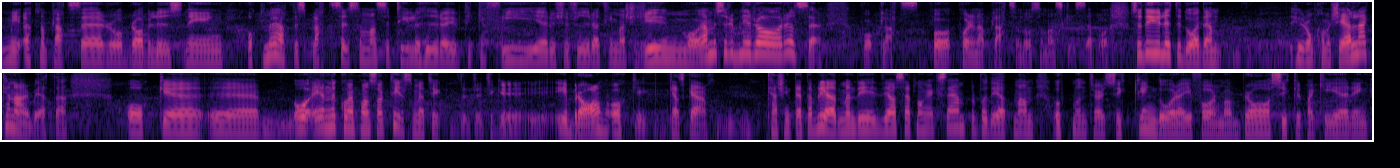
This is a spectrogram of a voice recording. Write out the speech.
med öppna platser och bra belysning och mötesplatser som man ser till att hyra ut till kaféer och 24 timmars gym och ja, men så det blir rörelse på plats på, på den här platsen då som man skissar på. Så det är ju lite då den hur de kommersiella kan arbeta. Och, eh, och nu kommer jag på en sak till som jag tyck, tycker är bra och ganska, kanske inte etablerad, men det, jag har sett många exempel på det att man uppmuntrar cykling då i form av bra cykelparkering,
